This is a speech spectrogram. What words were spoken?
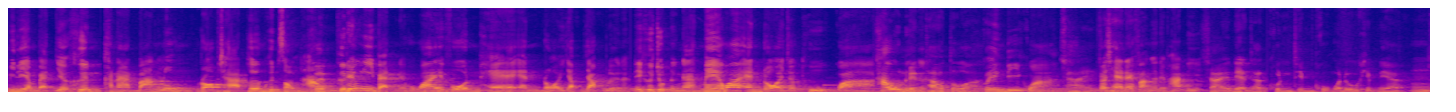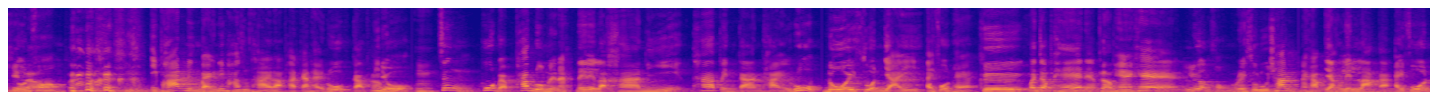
มีเลียมแบตเยอะขึ้น ขนาดบางลงรอบชาร์จเพิ่มขึ้น 2 เท่าขึ้นคือเทคโนโลยีแบตเนี่ยผมว่า iPhone แพ้ Android ยับยับๆเลยนะ นี่คือจุดหนึ่งนะ แม้ว่า Android จะถูกกว่าเท่าหนึ่เป็งนอะเท่าตัว ก็ยังดีกว่า ใช่ ก็แชร์ได้ฟังกันในพาร์ทนี้ ใช่ เนี่ยถ้าคุณทิมคุกมาดูคลิปเนี้ยอืมคิดโดนแล้วฟ้อง อีกพาร์ทหนึ่งแบงค์นี่พาร์ทสุดท้ายละพาร์ทการถ่ายรูปกับวิดีโออมซึ่งพูดแบบภาพรวมเลยนะ ในราคานี้ถ้าเป็นการถ่ายรูปโดยส่วนใหญ่ iPhone แพ้ คือมันจะแพ้เนี่ยครับแพ้แค่เรื่องของ resolution นะครับ อย่างเลนส์หลักอะ iPhone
